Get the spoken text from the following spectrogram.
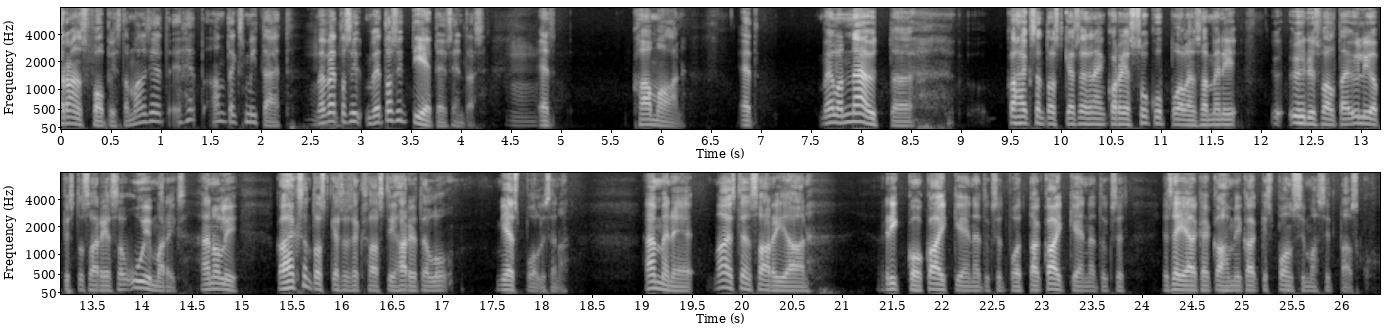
transfobista. Mä olisin, että het, anteeksi mitä, että mä vetosin, vetosin tieteeseen tässä. Come on. Et meillä on näyttöä. 18-kesäinen korjas sukupuolensa, meni Yhdysvaltain yliopistosarjassa uimariksi. Hän oli 18-kesäiseksi asti harjoitellut miespuolisena. Hän menee naisten sarjaan, rikkoo kaikki ennätykset, voittaa kaikki ennätykset ja sen jälkeen kahmii kaikki sponssimassit taskuun.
